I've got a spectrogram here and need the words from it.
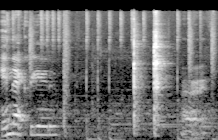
in that creative? All right.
